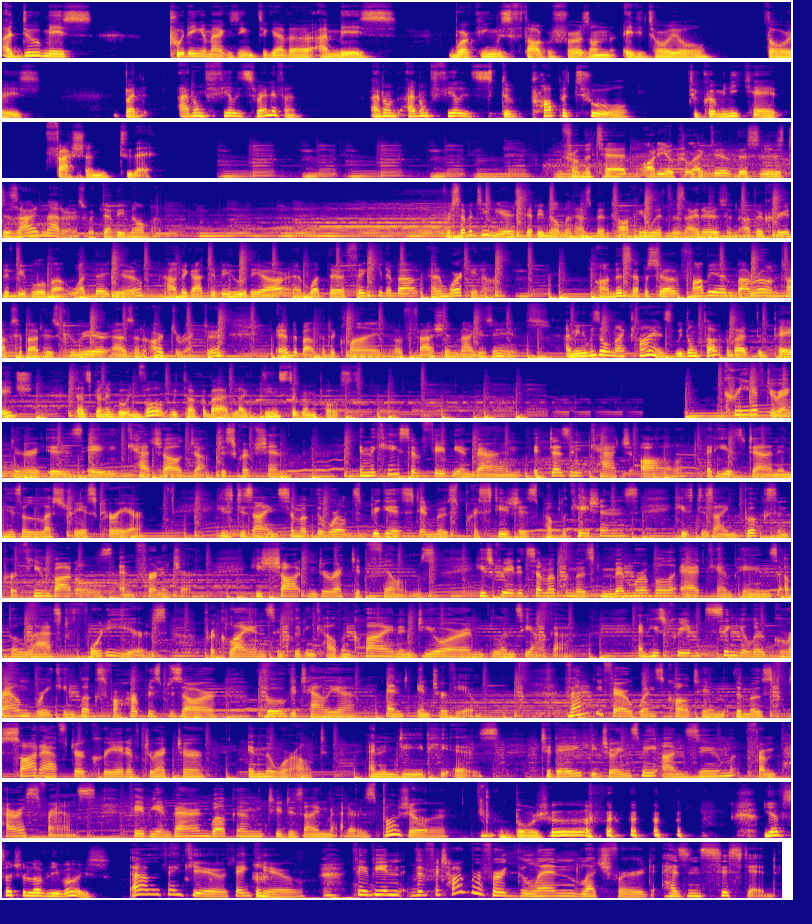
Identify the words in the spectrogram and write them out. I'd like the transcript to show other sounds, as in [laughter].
I do miss putting a magazine together. I miss working with photographers on editorial stories, but I don't feel it's relevant. I don't, I don't feel it's the proper tool to communicate fashion today. From the TED Audio Collective, this is Design Matters with Debbie Millman. For 17 years, Debbie Millman has been talking with designers and other creative people about what they do, how they got to be who they are, and what they're thinking about and working on. On this episode, Fabien Baron talks about his career as an art director and about the decline of fashion magazines. I mean, with all my clients, we don't talk about the page that's going to go in Vogue. We talk about like the Instagram post. Creative director is a catch all job description. In the case of Fabien Baron, it doesn't catch all that he has done in his illustrious career. He's designed some of the world's biggest and most prestigious publications. He's designed books and perfume bottles and furniture. He's shot and directed films. He's created some of the most memorable ad campaigns of the last 40 years for clients including Calvin Klein and Dior and Balenciaga. And he's created singular, groundbreaking looks for Harper's Bazaar, Vogue Italia, and Interview. Vanity Fair once called him the most sought after creative director in the world. And indeed, he is. Today, he joins me on Zoom from Paris, France. Fabien Baron, welcome to Design Matters. Bonjour. Bonjour. [laughs] you have such a lovely voice. Oh, thank you. Thank you. Fabien, the photographer Glen Luchford has insisted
